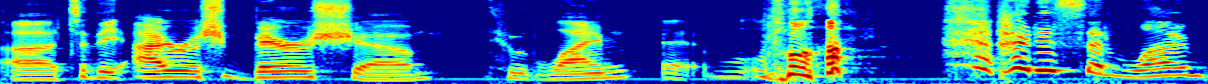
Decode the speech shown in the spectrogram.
uh, to the Irish Bears show, who lime. Uh, lime I just said lime.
